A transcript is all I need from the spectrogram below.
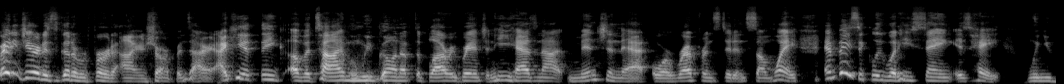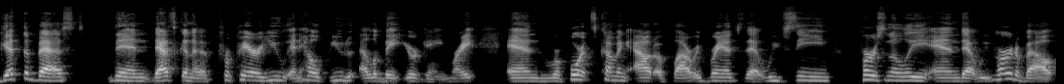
Grady Jarrett is going to refer to iron sharpens iron. I can't think of a time when we've gone up to Flowery Branch and he has not mentioned that or referenced it in some way. And basically, what he's saying is, hey, when you get the best, then that's going to prepare you and help you to elevate your game, right? And reports coming out of Flowery Branch that we've seen personally and that we've heard about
